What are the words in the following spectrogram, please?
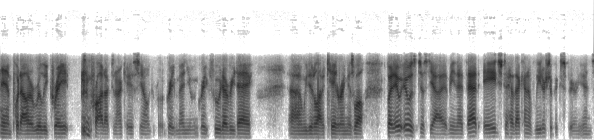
and put out a really great product. In our case, you know, great menu and great food every day. Uh, we did a lot of catering as well, but it, it was just yeah. I mean, at that age, to have that kind of leadership experience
